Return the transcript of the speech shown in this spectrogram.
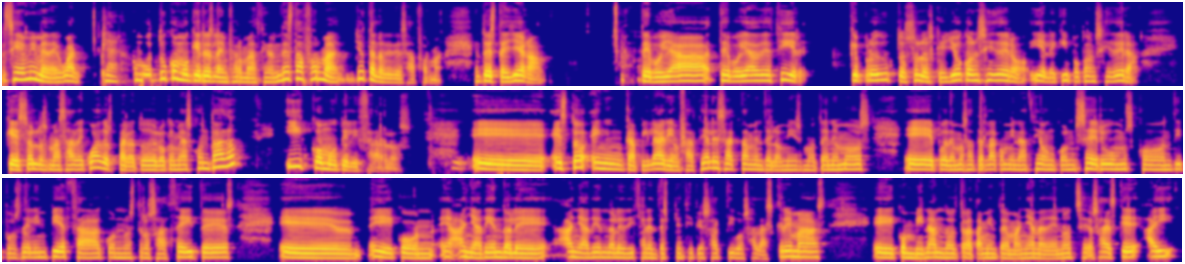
sí, a mí me da igual. Claro. Como tú cómo quieres la información. De esta forma, yo te lo doy de esa forma. Entonces te llega, te voy a, te voy a decir qué productos son los que yo considero y el equipo considera que son los más adecuados para todo lo que me has contado y cómo utilizarlos. Eh, esto en capilar y en facial exactamente lo mismo. Tenemos, eh, podemos hacer la combinación con serums, con tipos de limpieza, con nuestros aceites, eh, con, añadiéndole, añadiéndole diferentes principios activos a las cremas, combinando el tratamiento de mañana y de noche. O sea, es que hay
